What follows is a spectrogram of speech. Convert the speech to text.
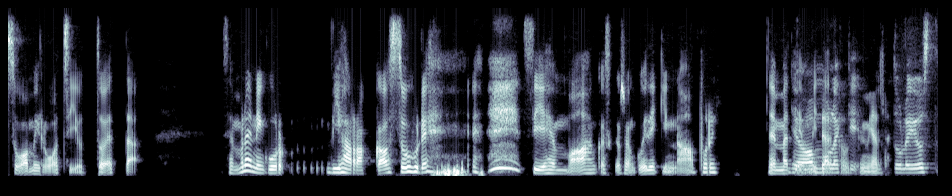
Suomi-Ruotsi juttu, että semmoinen niin kuin viharakkaussuhde siihen maahan, koska se on kuitenkin naapuri. En mä tiedä, Joo, mitä mieltä. tuli just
